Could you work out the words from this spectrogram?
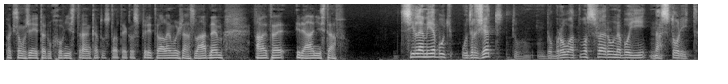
Pak samozřejmě i ta duchovní stránka, to snad jako spirituálně možná zvládnem, ale to je ideální stav. Cílem je buď udržet tu dobrou atmosféru, nebo ji nastolit,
